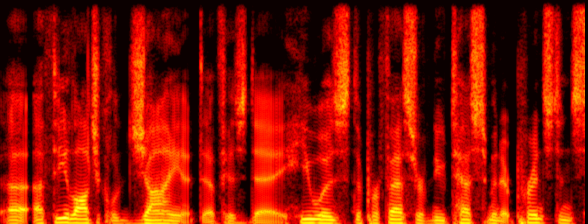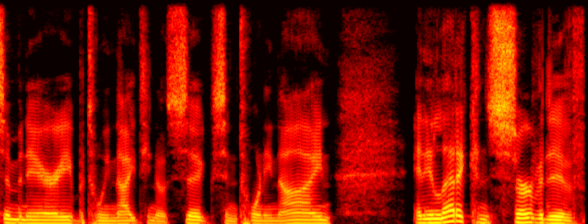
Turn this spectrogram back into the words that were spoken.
a, a, theological giant of his day. He was the professor of New Testament at Princeton Seminary between 1906 and 29, and he led a conservative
